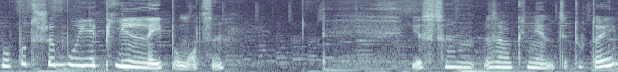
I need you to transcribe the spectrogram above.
Bo potrzebuję pilnej pomocy. Jestem zamknięty tutaj.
